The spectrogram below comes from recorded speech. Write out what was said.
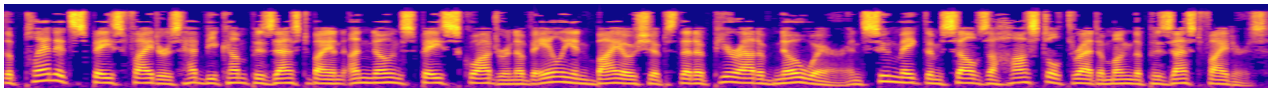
The planet's space fighters had become possessed by an unknown space squadron of alien bioships that appear out of nowhere and soon make themselves a hostile threat among the possessed fighters.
